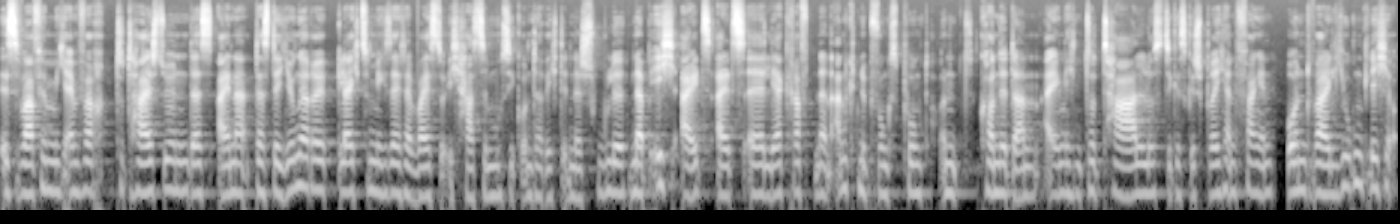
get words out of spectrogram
es war für mich einfach total schön, dass einer, dass der Jüngere gleich zu mir gesagt hat, weißt du, ich hasse Musikunterricht in der Schule. Und habe ich als, als äh, Lehrkraft einen Anknüpfungspunkt und konnte dann eigentlich ein total lustiges Gespräch anfangen. Und weil Jugendliche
